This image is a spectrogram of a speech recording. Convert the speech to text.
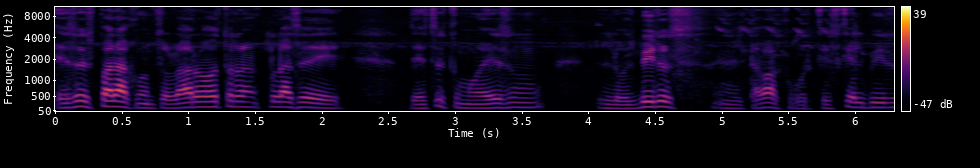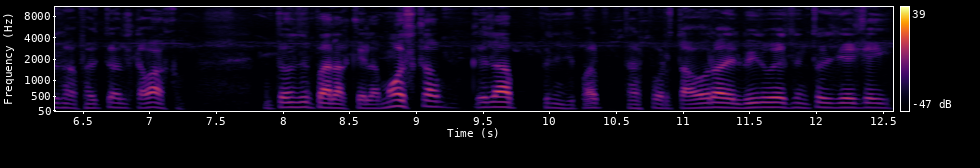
eso es para controlar otra clase de, de estos como es los virus en el tabaco, porque es que el virus afecta al tabaco. Entonces para que la mosca, que es la principal transportadora del virus, entonces llegue y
